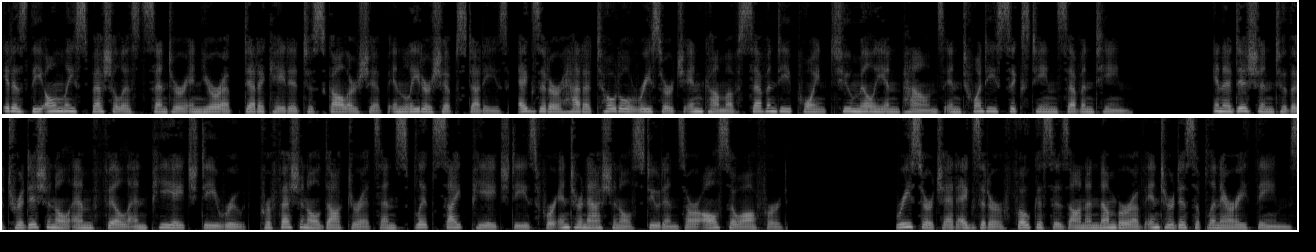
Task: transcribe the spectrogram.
It is the only specialist centre in Europe dedicated to scholarship in leadership studies. Exeter had a total research income of £70.2 million in 2016-17. In addition to the traditional M.Phil and PhD route, professional doctorates and split-site PhDs for international students are also offered. Research at Exeter focuses on a number of interdisciplinary themes.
